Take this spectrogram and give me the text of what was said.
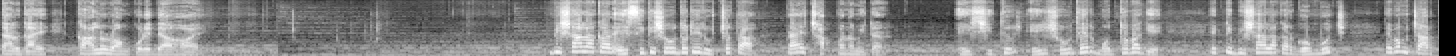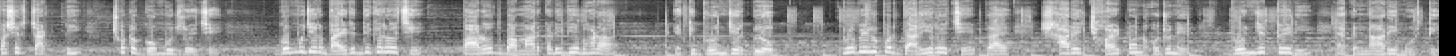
তার গায়ে কালো রং করে দেওয়া হয়। বিশাল আকার এই স্মৃতিসৌধটির উচ্চতা প্রায় ছাপ্পান্ন মিটার। এই স্মৃতি, এই সৌধের মধ্যভাগে একটি বিশাল আকার গম্বুজ এবং চারপাশের চারটি ছোট গম্বুজ রয়েছে। গম্বুজের বাইরের দিকে রয়েছে পারদ বা মার্কারি দিয়ে ভরা একটি ব্রোঞ্জের গ্লোব। গ্লোবের উপর দাঁড়িয়ে রয়েছে প্রায় সাড়ে ছয় টন ওজনের ব্রোঞ্জের তৈরি এক নারী মূর্তি।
